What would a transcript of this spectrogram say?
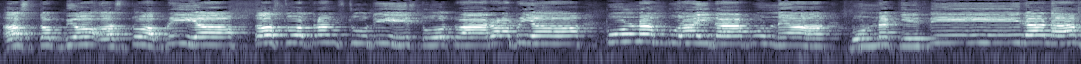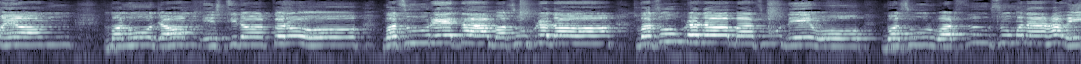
अस्तव्यो अस्तो प्रिय स्तोत्रं स्तुति स्तोत्वारण प्रिय पूर्णं पुरायिता पुण्य पूर्ण पुण्यकीर्तिरनामयम् मनोजम स्थिर करो, वसुरेता वसुप्रद वसुप्रद वासुदेवो वसुर्वर्षुं सुमना हवे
